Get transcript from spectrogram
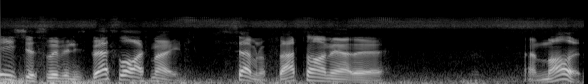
He's just living his best life, mate. He's having a fat time out there. That mullet.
